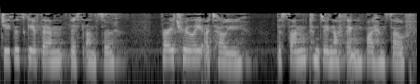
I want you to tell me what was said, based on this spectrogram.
Jesus gave them this answer. Very truly I tell you, the Son can do nothing by himself.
